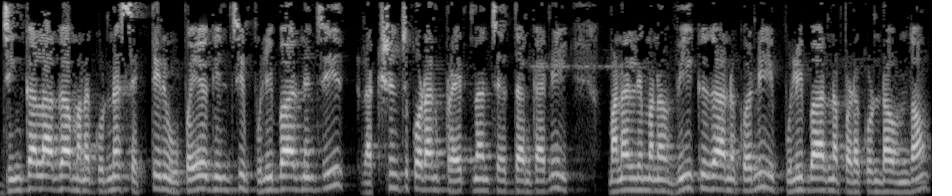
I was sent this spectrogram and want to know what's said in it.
జింకలాగా మనకున్న శక్తిని ఉపయోగించి పులిబారి నుంచి రక్షించుకోవడానికి ప్రయత్నం చేద్దాం. కానీ మనల్ని మనం వీక్గా అనుకొని పులిబారిన పడకుండా ఉందాం.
